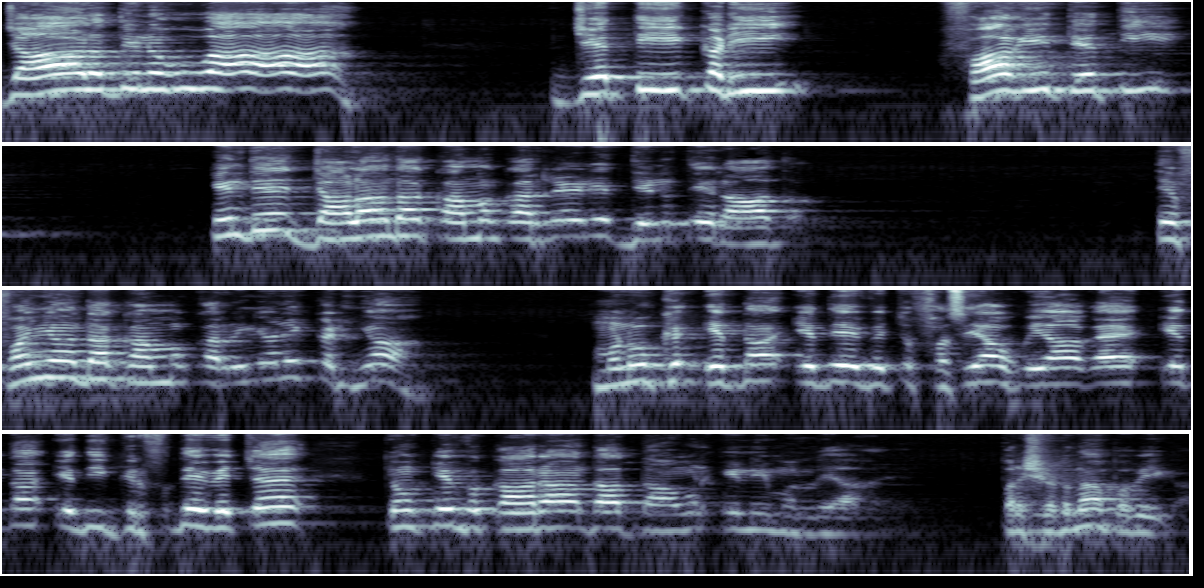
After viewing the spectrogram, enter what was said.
ਜਾਲ ਦਿਨ ਹੁਆ, ਜੇਤੀ ਘੜੀ ਫਾਗੀ ਤੇਤੀ। ਕਹਿੰਦੇ ਜਾਲਾਂ ਦਾ ਕੰਮ ਕਰ ਰਹੇ ਨੇ ਦਿਨ ਤੇ ਰਾਤ। ਤੇ ਫਾਈਆਂ ਦਾ ਕੰਮ ਕਰ ਰਹੀਆਂ ਨੇ ਘੜੀਆਂ। ਮਨੁੱਖ ਇਦਾਂ ਇਹਦੇ ਵਿੱਚ ਫਸਿਆ ਹੋਇਆ ਹੈ ਇਦਾਂ ਇਹਦੀ ਗ੍ਰਿਫਤ ਦੇ ਵਿੱਚ ਹੈ, ਕਿਉਂਕਿ ਵਿਕਾਰਾਂ ਦਾ ਦਾਵਣ ਇਹਨੇ ਮੰਨ ਲਿਆ ਹੈ। ਪਰ ਛੱਡਣਾ ਪਵੇਗਾ।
